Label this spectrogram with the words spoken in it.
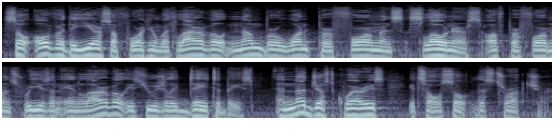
So over the years of working with Laravel, number one performance slowness of performance reason in Laravel is usually database. And not just queries, it's also the structure.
